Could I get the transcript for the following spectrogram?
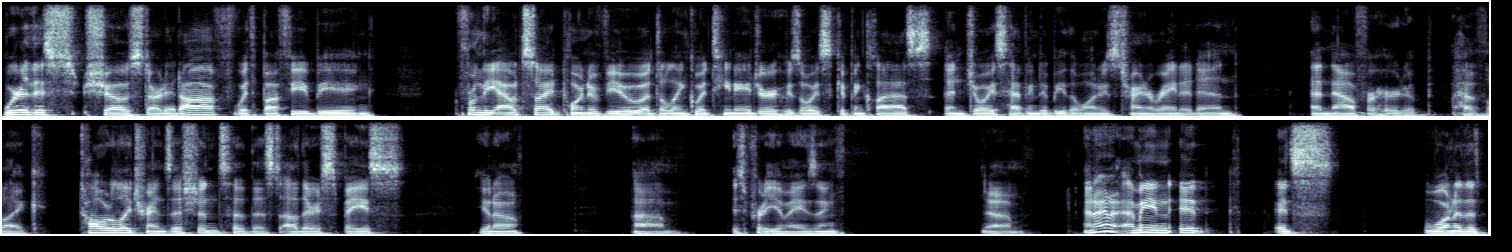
where this show started off with Buffy being, from the outside point of view, a delinquent teenager who's always skipping class, and Joyce having to be the one who's trying to rein it in, and now for her to have like totally transitioned to this other space, you know, um, is pretty amazing. Um, and I, I mean, it it's one of the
